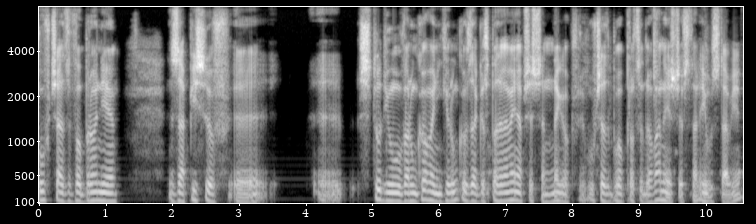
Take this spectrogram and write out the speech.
wówczas w obronie zapisów studium uwarunkowań i kierunków zagospodarowania przestrzennego, które wówczas było procedowane jeszcze w starej ustawie,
